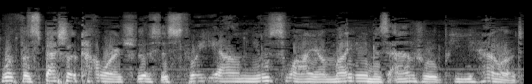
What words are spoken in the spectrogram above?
With the special coverage, this is 3M Newswire. My name is Andrew P. Howard.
